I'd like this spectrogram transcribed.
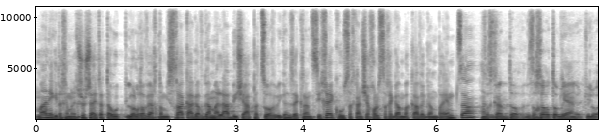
מה אני אגיד לכם, אני חושב שהייתה טעות לא לרווח את המשחק, אגב גם אלאבי שהיה פצוע ובגלל זה קלן שיחק, הוא שחקן שיכול לשחק גם בקו וגם באמצע. שחקן טוב, אני זוכר אותו, כן. כאילו,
